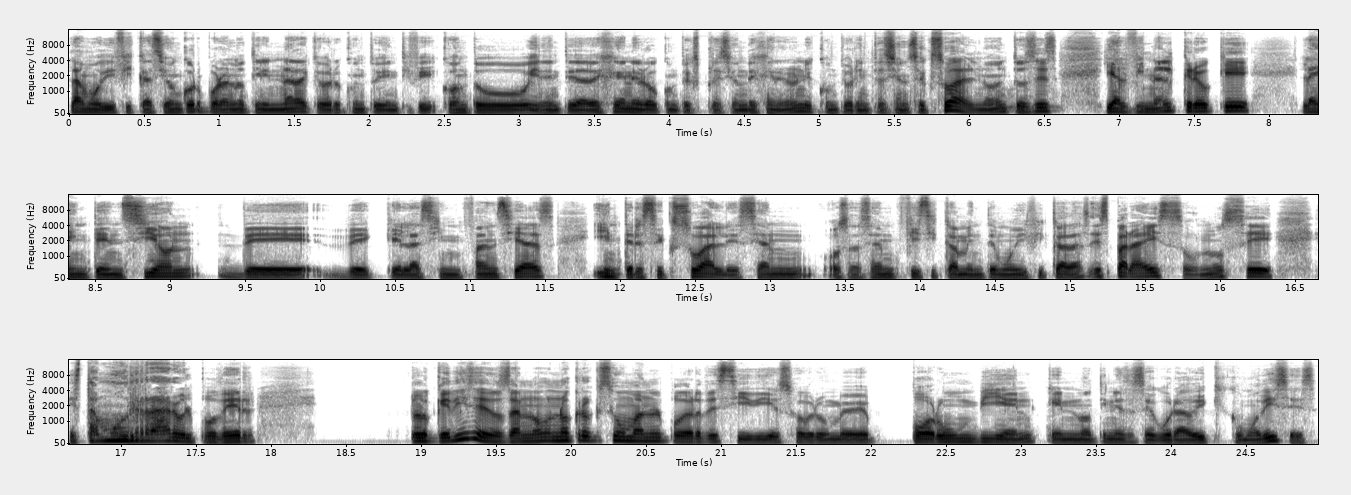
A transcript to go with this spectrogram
la modificación corporal no tiene nada que ver con tu, identifi- con tu identidad de género, con tu expresión de género, ni con tu orientación sexual, ¿no? Entonces, y al final creo que la intención de, de que las infancias intersexuales sean, o sea, sean físicamente modificadas es para eso. No sé, está muy raro el poder lo que dices, o sea, no, no creo que sea humano el poder decidir sobre un bebé por un bien que no tienes asegurado y que, como dices,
